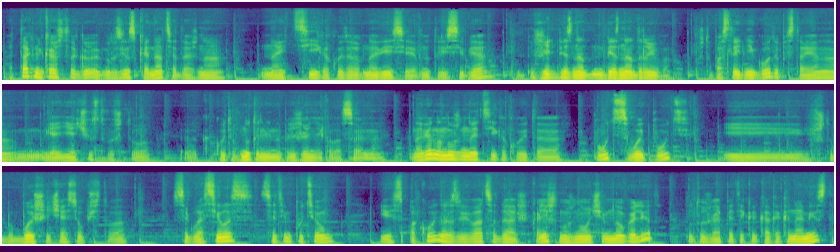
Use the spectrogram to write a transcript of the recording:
А так, мне кажется, грузинская нация должна найти какое-то равновесие внутри себя, жить без, без надрыва. Что последние годы постоянно я, я чувствую, что э, какое-то внутреннее напряжение колоссальное. Наверное, нужно найти какой-то путь, свой путь, и чтобы большая часть общества согласилась с этим путем и спокойно развиваться дальше. Конечно, нужно очень много лет. Тут уже опять-таки как экономист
